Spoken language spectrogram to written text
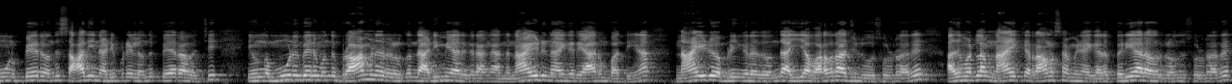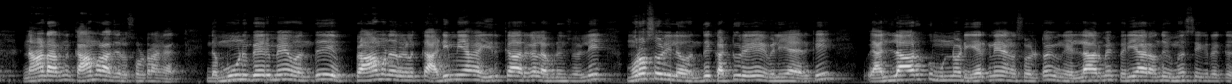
மூணு பேர் வந்து சாதியின் அடிப்படையில் வந்து பேராக வச்சு இவங்க மூணு பேரும் வந்து பிராமணர்களுக்கு வந்து அடிமையாக இருக்கிறாங்க. அந்த நாயுடு நாயக்கர் யாருன்னு பார்த்தீங்கன்னா நாயுடு அப்படிங்கிறது வந்து ஐயா வரதராஜுலு சொல்கிறாரு அது மட்டும் இல்லாமல் நாயக்கர் ராமசாமி நாயக்கர் பெரியார் அவர்கள் வந்து சொல்கிறாரு நாடார்னு காமராஜரை சொல்கிறாங்க இந்த மூணு பேருமே வந்து பிராமணர்களுக்கு அடிமையாக இருக்கார்கள் அப்படின்னு சொல்லி முரசொலியில் வந்து கட்டுரையே வெளியாக இருக்குது எல்லாருக்கும் முன்னோடி ஏற்கனவே நாங்கள் சொல்லிட்டோம் இவங்க எல்லாருமே பெரியாரை வந்து விமர்சிக்கிறதுக்கு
